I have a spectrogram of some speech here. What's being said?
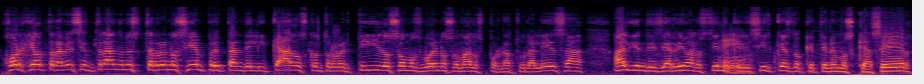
Jorge, otra vez entrando en estos terrenos siempre tan delicados, controvertidos, somos buenos o malos por naturaleza, alguien desde arriba nos tiene que decir qué es lo que tenemos que hacer,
